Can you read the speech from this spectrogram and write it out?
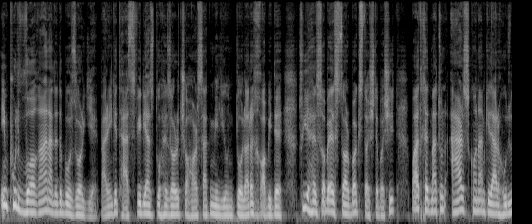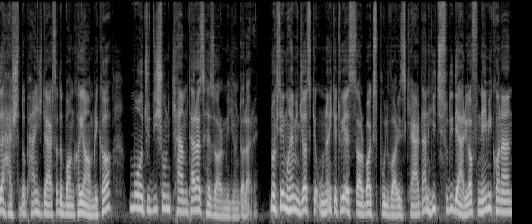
این پول واقعا عدد بزرگیه. برای اینکه تصویری از 2400 میلیون دلار خوابیده توی حساب استارباکس داشته باشید باید خدمتون عرض کنم که در حدود 85 درصد بانک های آمریکا موجودیشون کمتر از هزار میلیون دلاره. نکته مهم اینجاست که اونایی که توی استارباکس پول واریز کردن هیچ سودی دریافت نمی‌کنن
